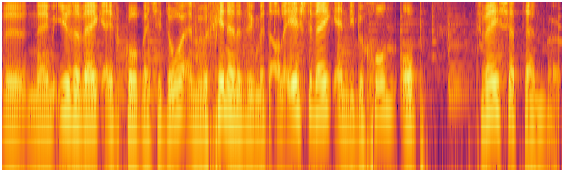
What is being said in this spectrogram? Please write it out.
we nemen iedere week even kort met je door. En we beginnen natuurlijk met de allereerste week en die begon op 2 september.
